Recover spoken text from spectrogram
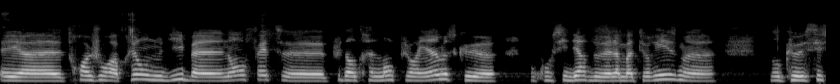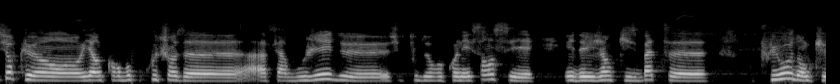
Et euh, trois jours après on nous dit ben non en fait euh, plus d'entraînement plus rien parce que on considère de l'amateurisme. Donc c'est sûr qu'il y a encore beaucoup de choses à faire bouger de surtout de reconnaissance et, et des gens qui se battent plus haut. Donc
